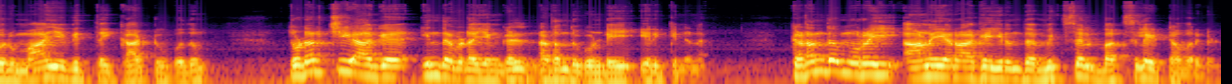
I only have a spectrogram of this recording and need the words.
ஒரு மாய வித்தை காட்டுவதும் தொடர்ச்சியாக இந்த விடயங்கள் நடந்து கொண்டே இருக்கின்றன. கடந்த முறை ஆணையராக இருந்த மிக்சல் பக்ஸ்லேட் அவர்கள்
